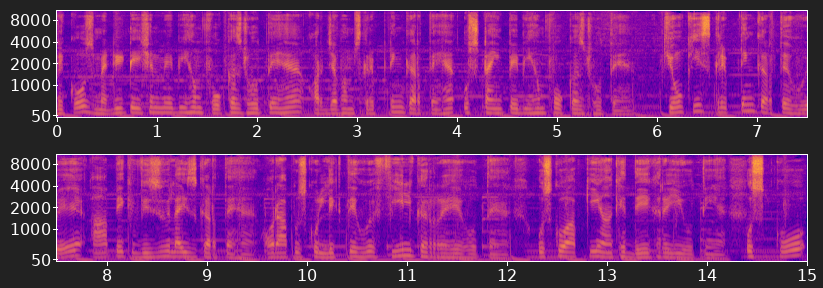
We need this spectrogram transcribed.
बिकॉज़ मेडिटेशन में भी हम फोकस्ड होते हैं और जब हम स्क्रिप्टिंग करते हैं, उस टाइम पे भी हम फोकस्ड होते हैं। क्योंकि स्क्रिप्टिंग करते हुए आप एक विजुअलाइज करते हैं और आप उसको लिखते हुए फील कर रहे होते हैं, उसको आपकी आँखें देख रही होती हैं, उसको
